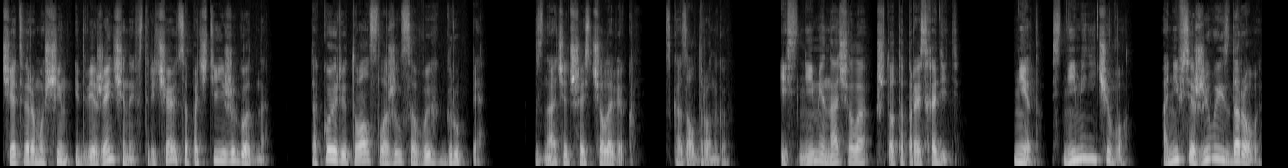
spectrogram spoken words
Четверо мужчин и две женщины встречаются почти ежегодно. Такой ритуал сложился в их группе. Значит, шесть человек, сказал Дронго. И с ними начало что-то происходить. Нет, с ними ничего. Они все живы и здоровы.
